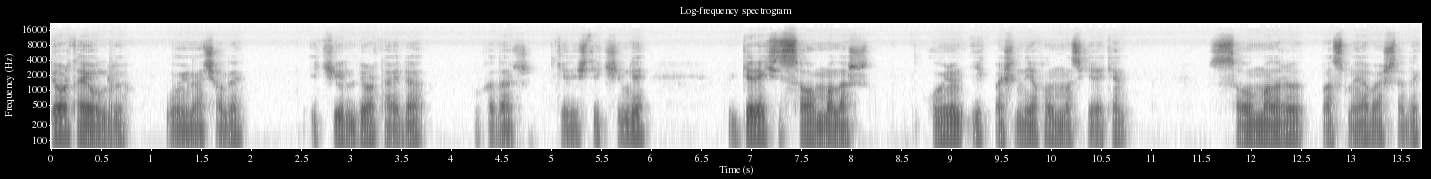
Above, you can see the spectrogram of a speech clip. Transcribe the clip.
4 ay oldu bu oyunu açalı. 2 yıl 4 ayda bu kadar geliştik. Şimdi gereksiz savunmalar oyunun ilk başında yapılmaması gereken savunmaları basmaya başladık.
